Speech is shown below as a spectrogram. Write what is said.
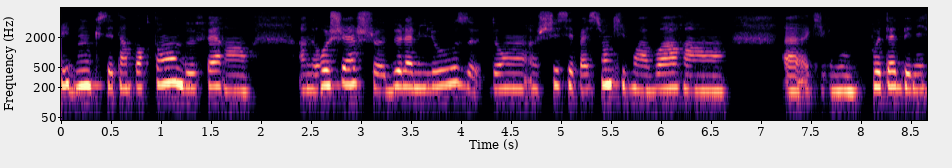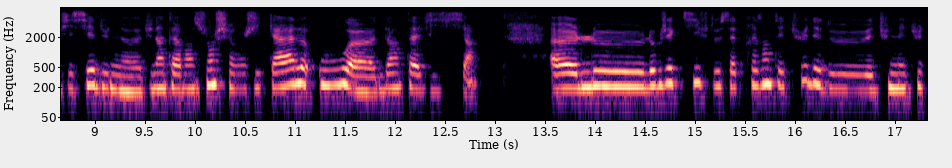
et donc, c'est important de faire une recherche de l'amylose chez ces patients qui vont avoir un, euh, qui vont peut-être bénéficier d'une intervention chirurgicale ou euh, d'un TAVI. Euh, l'objectif de cette présente étude est, de, est, une étude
